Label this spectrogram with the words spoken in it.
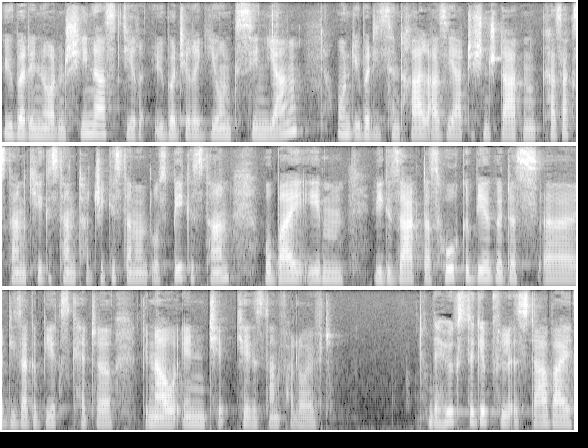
über den Norden Chinas, die, über die Region Xinjiang und über die zentralasiatischen Staaten Kasachstan, Kirgistan, Tadschikistan und Usbekistan, wobei eben, wie gesagt, das Hochgebirge des, äh, dieser Gebirgskette genau in Kirgistan verläuft. Der höchste Gipfel ist dabei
